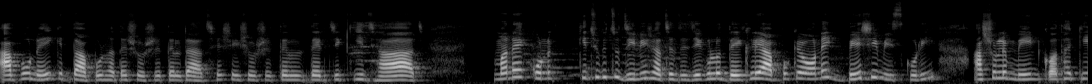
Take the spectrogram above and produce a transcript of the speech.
আব্বু নেই, কিন্তু আব্বুর হাতে সর্ষের তেলটা আছে। সেই সর্ষের তেলের যে কী ঝাঁজ মানে কোনো কিছু কিছু জিনিস আছে যে, যেগুলো দেখলে আব্বুকে অনেক বেশি মিস করি। আসলে মেইন কথা কি,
